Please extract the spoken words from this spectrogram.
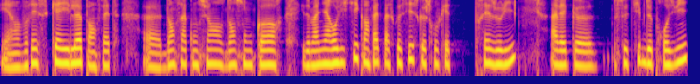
et, un vrai scale-up en fait euh, dans sa conscience, dans son corps et de manière holistique en fait parce que aussi ce que je trouve qui est très joli avec euh, ce type de produit,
